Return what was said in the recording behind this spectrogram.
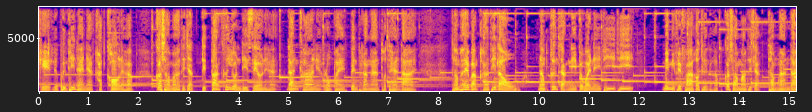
เขตหรือพื้นที่ไหนเนี่ยขัดข้องนะครับ ก็สามารถที่จะติดตั้งเครื่องยนต์ดีเซลนะฮะด้านข้างเนี่ยลงไปเป็นพลังงานทดแทนได้ทำให้บางครั้งที่เรานำเครื่องจักรนี้ไปไว้ในที่ที่ ไม่มีไฟฟ้าเข้าถึงนะครับ ก็สามารถที่จะทำงานได้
